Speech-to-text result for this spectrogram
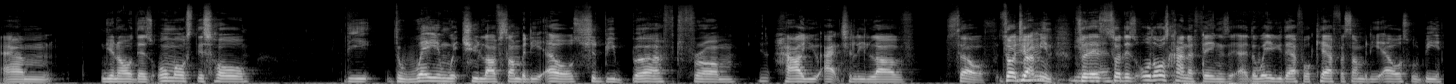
Um, you know, there's almost this whole the the way in which you love somebody else should be birthed from how you actually love self. So do you know what I mean? So there's so there's all those kind of things. Uh, the way you therefore care for somebody else would be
